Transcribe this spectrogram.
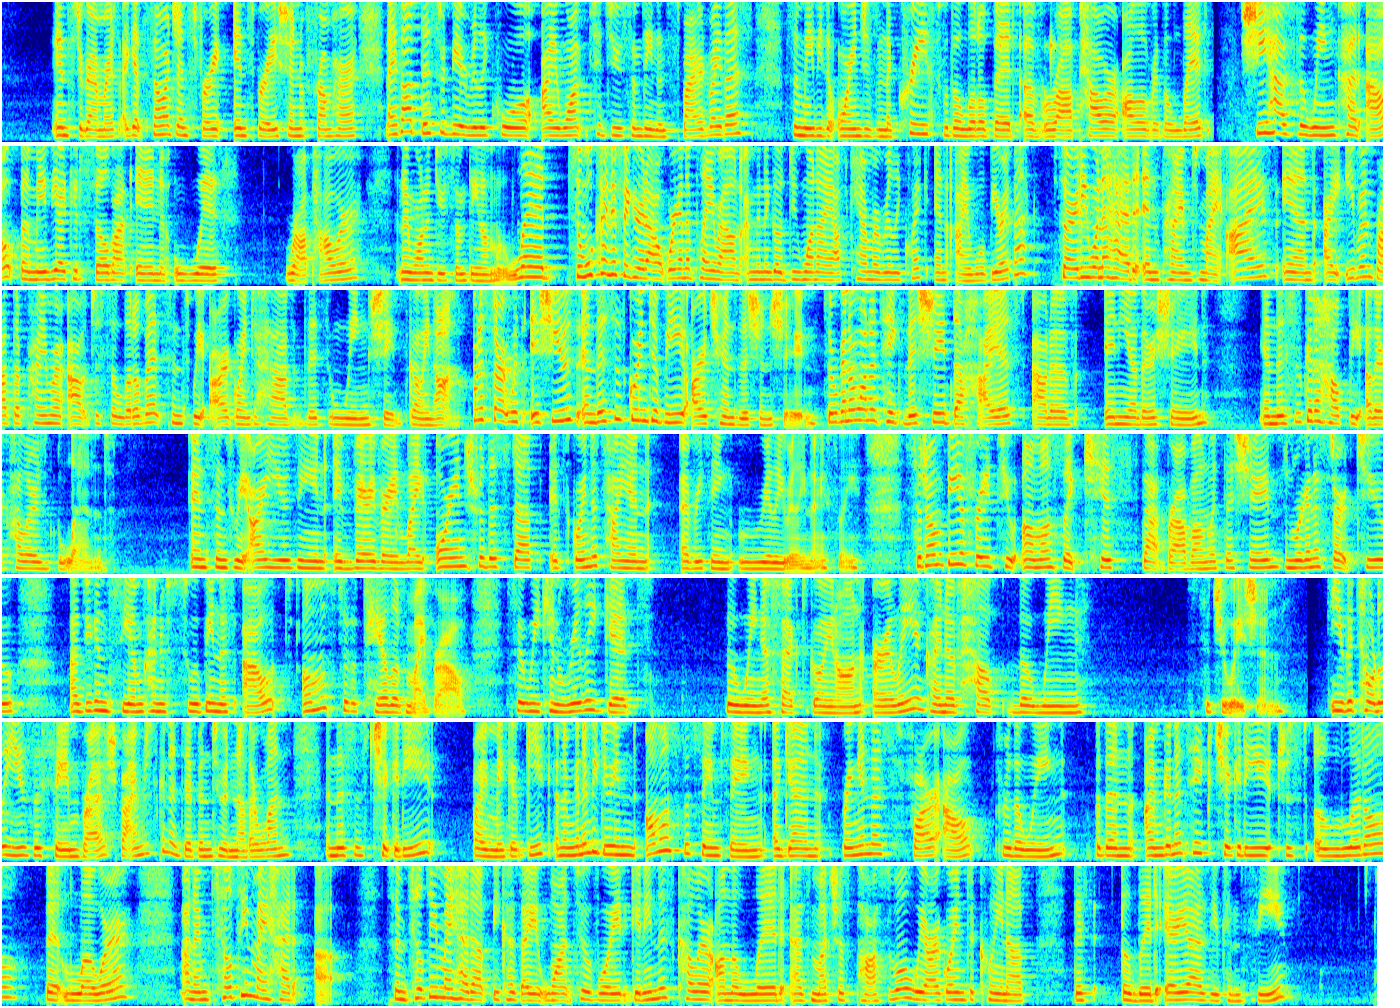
Instagrammers. I get so much inspira inspiration from her. And I thought this would be a really cool, I want to do something inspired by this. So maybe the oranges in the crease with a little bit of raw power all over the lid. She has the wing cut out, but maybe I could fill that in with raw power and I wanna do something on the lid. So we'll kind of figure it out. We're gonna play around. I'm gonna go do one eye off camera really quick and I will be right back. So I already went ahead and primed my eyes and I even brought the primer out just a little bit since we are going to have this wing shape going on. I'm gonna start with Issues and this is going to be our transition shade. So we're gonna wanna take this shade the highest out of any other shade and this is gonna help the other colors blend. And since we are using a very, very light orange for this step, it's going to tie in everything really, really nicely. So don't be afraid to almost like kiss that brow bone with this shade. And we're gonna start to, as you can see, I'm kind of swooping this out almost to the tail of my brow. So we can really get the wing effect going on early and kind of help the wing situation. You could totally use the same brush, but I'm just gonna dip into another one. And this is Chickadee by Makeup Geek. And I'm gonna be doing almost the same thing. Again, bringing this far out for the wing, but then I'm gonna take Chickadee just a little bit lower and I'm tilting my head up. So I'm tilting my head up because I want to avoid getting this color on the lid as much as possible. We are going to clean up this the lid area as you can see.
